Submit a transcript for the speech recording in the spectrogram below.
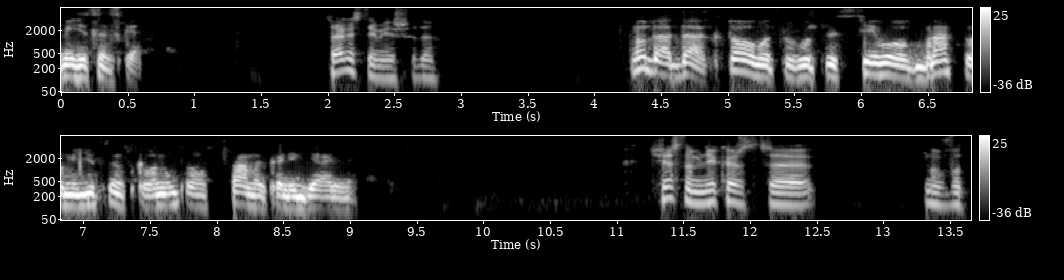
медицинская? Специальность ты имеешь в виду? Ну да, да. Кто вот, вот из всего братства медицинского, ну, прям самый коллегиальный? Честно, мне кажется, ну вот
